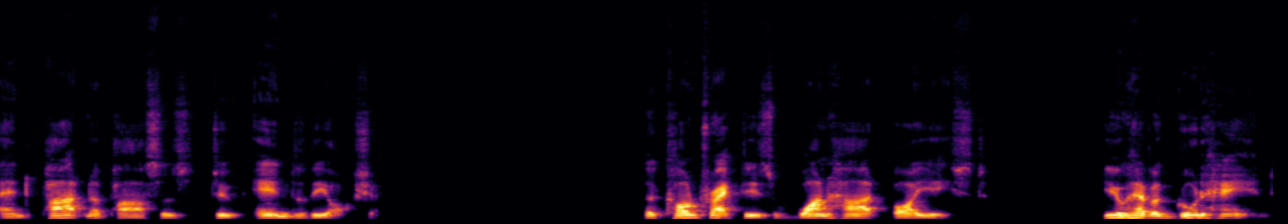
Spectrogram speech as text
and partner passes to end the auction. The contract is one heart by East. You have a good hand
